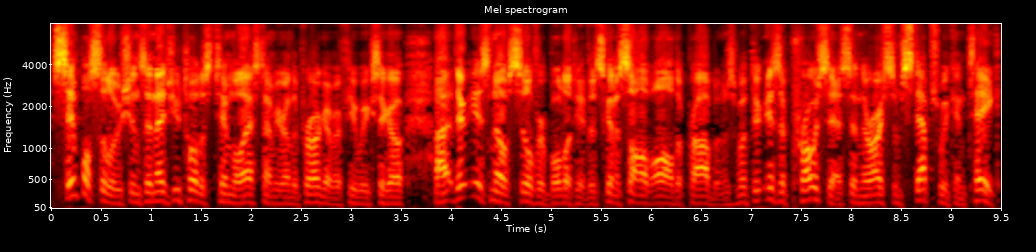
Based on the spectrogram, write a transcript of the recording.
simple solutions. And as you told us, Tim, the last time you were on the program a few weeks ago, uh, there is no silver bullet here that's going to solve all the problems, but there is a process, and there are some steps we can take.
